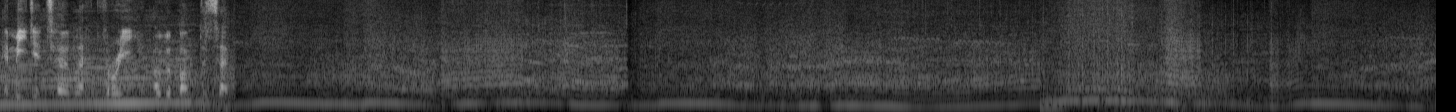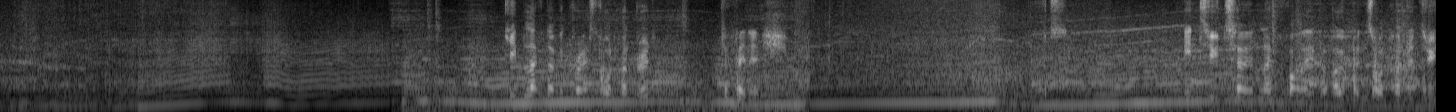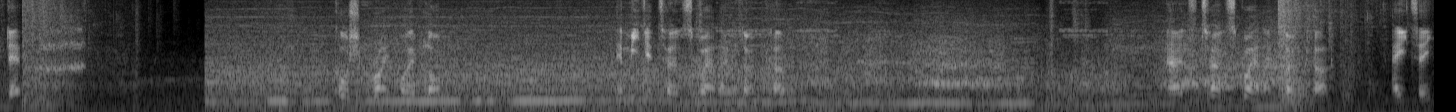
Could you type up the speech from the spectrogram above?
Immediate turn left 3 over bump to 7. Keep left over crest 100 to finish. Into turn left 5, opens 100 through dip. Caution right 5 long. Immediate turn square left, don't come. And turn square left, don't cut. 80.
